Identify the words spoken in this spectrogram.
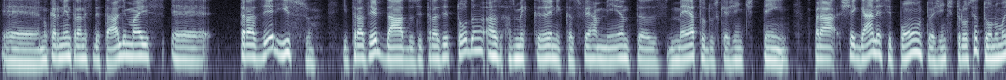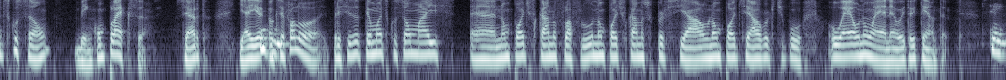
É, não quero nem entrar nesse detalhe, mas é, trazer isso e trazer dados e trazer todas as, as mecânicas, ferramentas, métodos que a gente tem para chegar nesse ponto, a gente trouxe à tona uma discussão bem complexa, certo? E aí uhum. é o que você falou, precisa ter uma discussão mais é, não pode ficar no fla-flu, não pode ficar no superficial, não pode ser algo que, tipo, ou é ou não é, né? 880. Sim.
